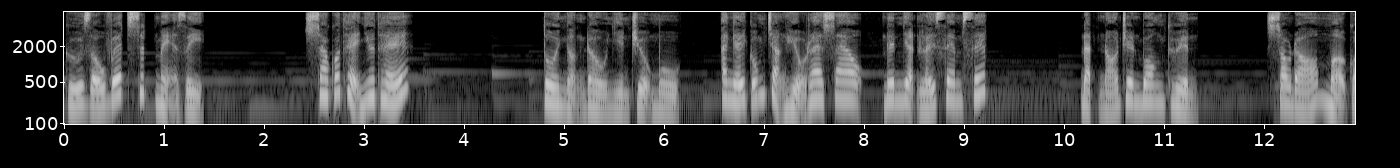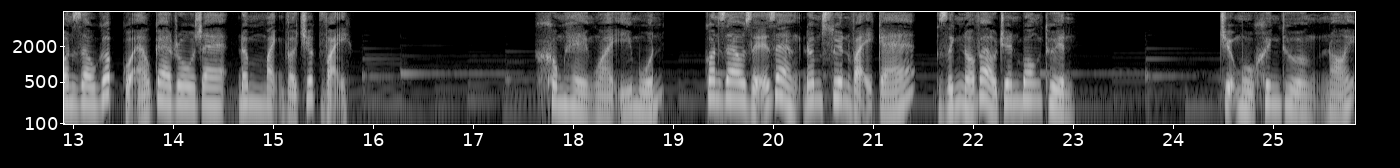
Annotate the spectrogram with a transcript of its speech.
cứ dấu vết sứt mẹ gì. Sao có thể như thế? Tôi ngẩng đầu nhìn triệu mù, anh ấy cũng chẳng hiểu ra sao nên nhận lấy xem xét. Đặt nó trên bong thuyền, sau đó mở con dao gấp của áo caro ra đâm mạnh vào chiếc vảy. Không hề ngoài ý muốn, con dao dễ dàng đâm xuyên vảy cá, dính nó vào trên bong thuyền. Triệu mù khinh thường nói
